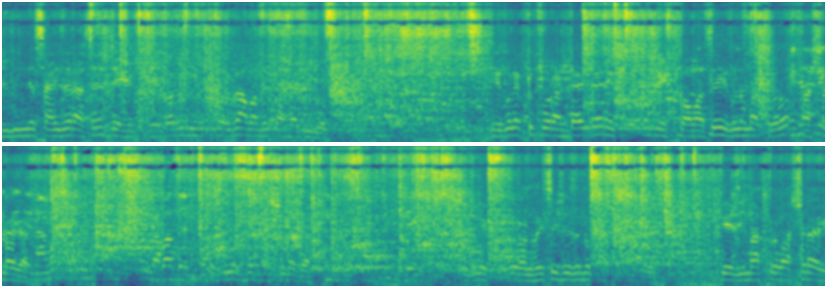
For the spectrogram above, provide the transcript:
বিভিন্ন সাইজের আছে যেভাবে নিতে করবে আমাদের দিব। এগুলো একটু পুরান টাইপের এগুলো রেট কম আছে, এগুলো মাত্র পাঁচশো টাকা। পাঁচশো টাকা। এগুলো একটু পুরান হয়েছে, সেজন্য পাঁচশো টাকা কেজি মাত্র পাঁচশো টাকা।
